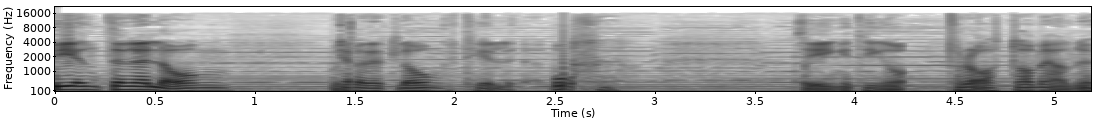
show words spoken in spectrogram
Vintern är lång. Det är väldigt långt till vår. Det är ingenting att prata om ännu.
